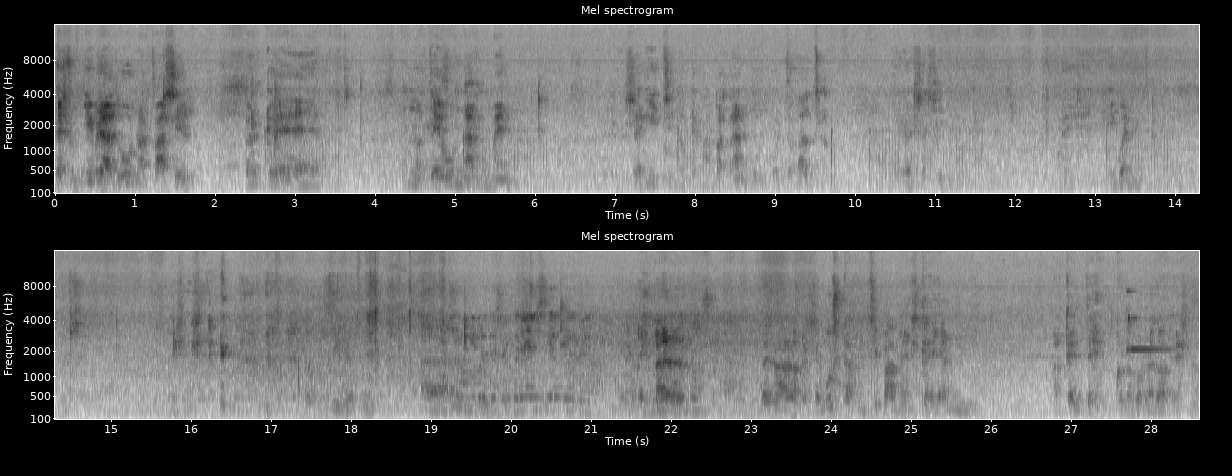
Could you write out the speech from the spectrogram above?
és un llibre dur, no és fàcil, perquè no té un argument seguit, sinó que va passant d'un puesto a l'altre. Però és així. I, i bueno, pues, és així. No puc dir res més. És un llibre de referència per, És. Bueno, ahora lo que se busca principalmente es que hayan gente, colaboradores, ¿no?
